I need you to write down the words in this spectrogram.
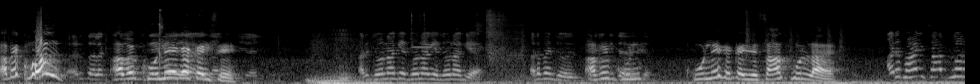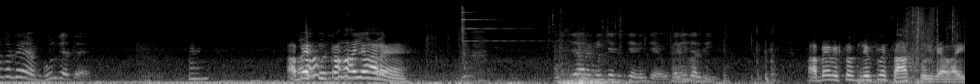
अबे खोल। अबे खुलेगा कैसे? अरे जोना गया जोना गया जोना गया। अरे मैं जो अबे खुल? खुलेगा कैसे? सांस फूल रहा है। अरे भाई सात फ्लोर पे थे हम भूल गए थे। अबे हम कहाँ जा रहे हैं? नीचे नीचे नीचे उतरिए जल्दी। अबे एक तो लिफ्ट में सांस फूल गया भाई।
